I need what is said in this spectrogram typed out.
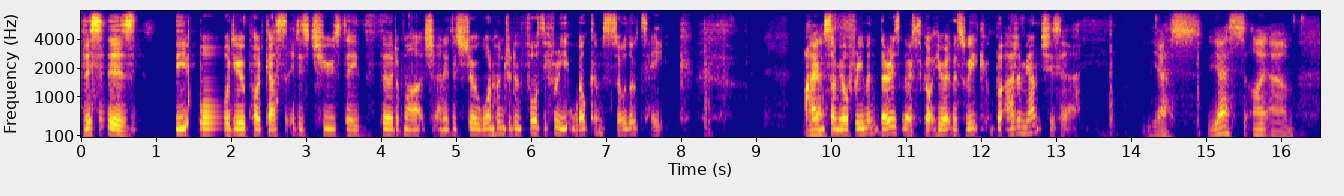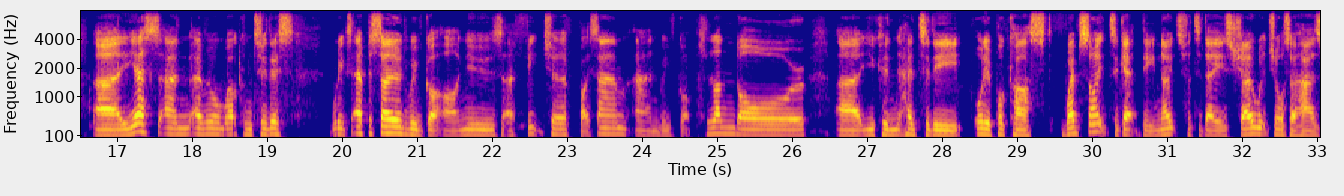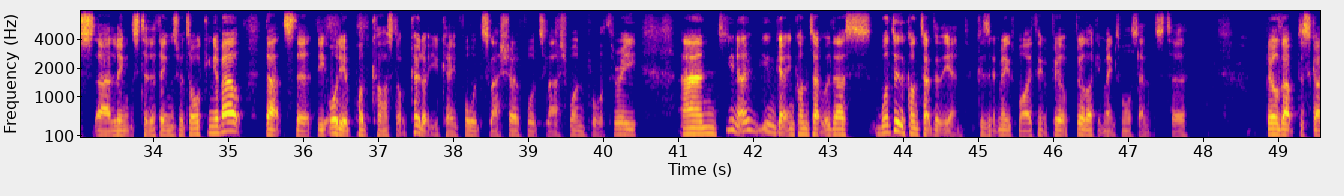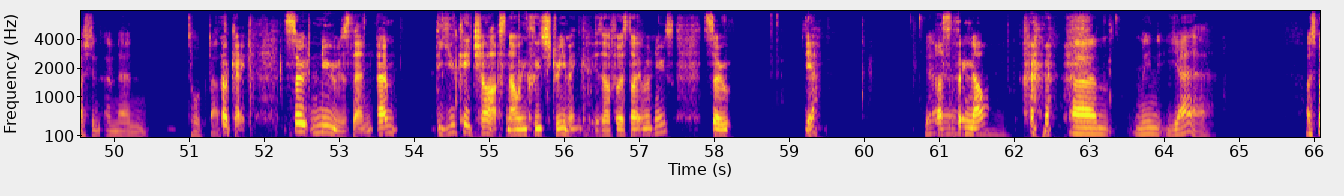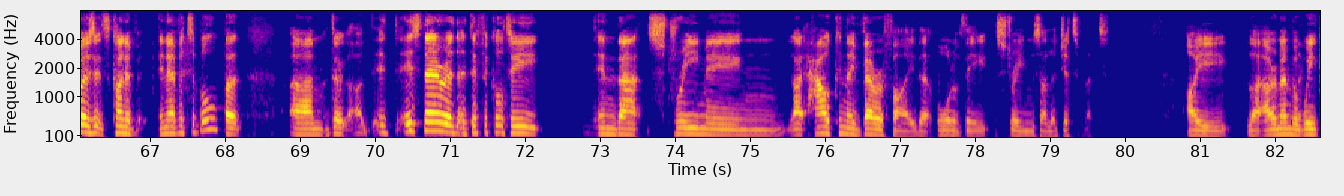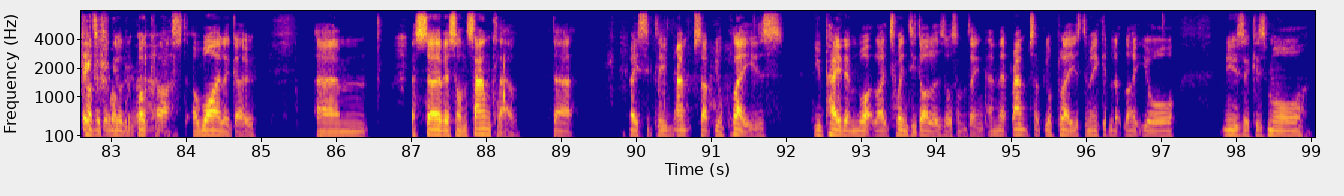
This is the audio podcast. It is Tuesday, the 3rd of March, and it is show 143. Welcome, Solo Take. I'm. Samuel Freeman. There is no Scott here this week, but Adam Yanch is here. Yes, yes, I am. Uh, yes, and everyone, welcome to this week's episode. We've got our news, a feature by Sam, and we've got Plunder. Uh, you can head to the audio podcast website to get the notes for today's show, which also has uh, links to the things we're talking about. That's the, the audiopodcast.co.uk forward slash show forward slash 143 and you know you can get in contact with us. We'll do the contact at the end because it makes more. I think feel feel like it makes more sense to build up discussion and then talk about it. Okay, so news then. Um, the UK charts now include streaming, is our first item of news. So, yeah, Yeah. that's the thing now. um, I mean, yeah. I suppose it's kind of inevitable, but um, the, uh, it, is there a, a difficulty in that streaming? Like, how can they verify that all of the streams are legitimate? I like I remember we covered on the audio podcast a while ago um, a service on SoundCloud that basically ramps up your plays. You pay them what like twenty dollars or something, and that ramps up your plays to make it look like your music is more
